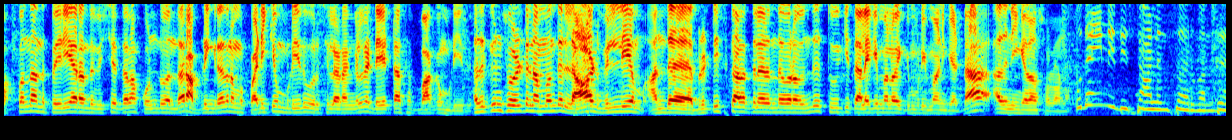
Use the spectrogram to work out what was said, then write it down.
அப்போ தான் அந்த பெரியார் அந்த விஷயத்தெல்லாம் கொண்டு வந்தார். அப்படிங்கறத நம்ம படிக்க முடியுது ஒரு சில இடங்கள்ல டேட்டாஸை பார்க்க முடியுது. அதுக்குன்னு சொல்லிட்டு நம்ம வந்து லார்ட் வில்லியம் அந்த பிரிட்டிஷ் காலத்துல இருந்தவரை வந்து தூக்கி தலைக்கு மேல வைக்க முடியுமான்னு கேட்டா அது நீங்க தான் சொல்லணும். உதயநிதி ஸ்டாலின் சார் வந்து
